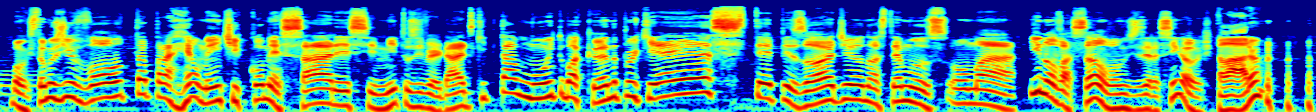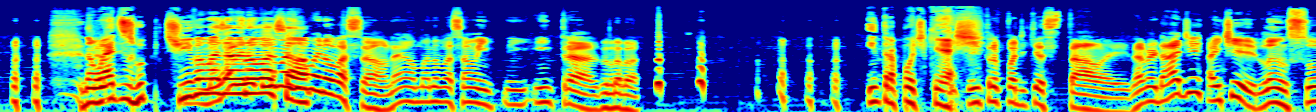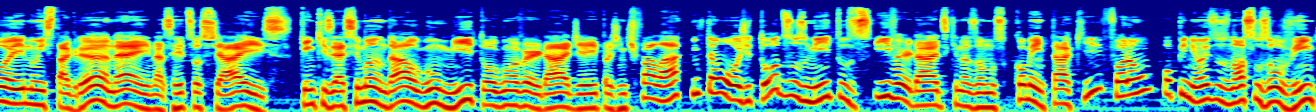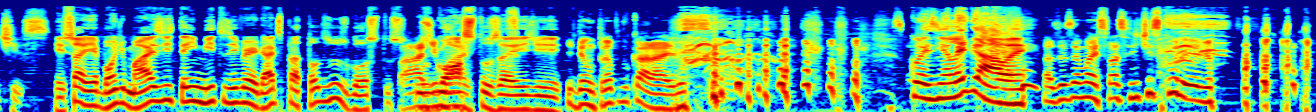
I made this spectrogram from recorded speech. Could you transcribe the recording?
Bom, estamos de volta para realmente começar esse Mitos e Verdades que tá muito bacana porque este episódio nós temos uma inovação, vamos dizer assim, Gaúcho? Claro. Não é disruptiva, mas Não é uma Mas é inovação. uma inovação, né? Uma inovação in, in- intra. Intrapodcast. intrapodcastal aí. Na verdade, a gente lançou aí no Instagram, né? E nas redes sociais. Quem quisesse mandar algum mito alguma verdade aí pra gente falar. Então, hoje, todos os mitos e verdades que nós vamos comentar aqui foram opiniões dos nossos ouvintes. Isso aí, é bom demais e tem mitos e verdades pra todos os gostos. Ah, os demais. gostos aí de E deu um trampo do caralho, viu? coisinha legal, hein? Às vezes é mais fácil a gente escolher, viu?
